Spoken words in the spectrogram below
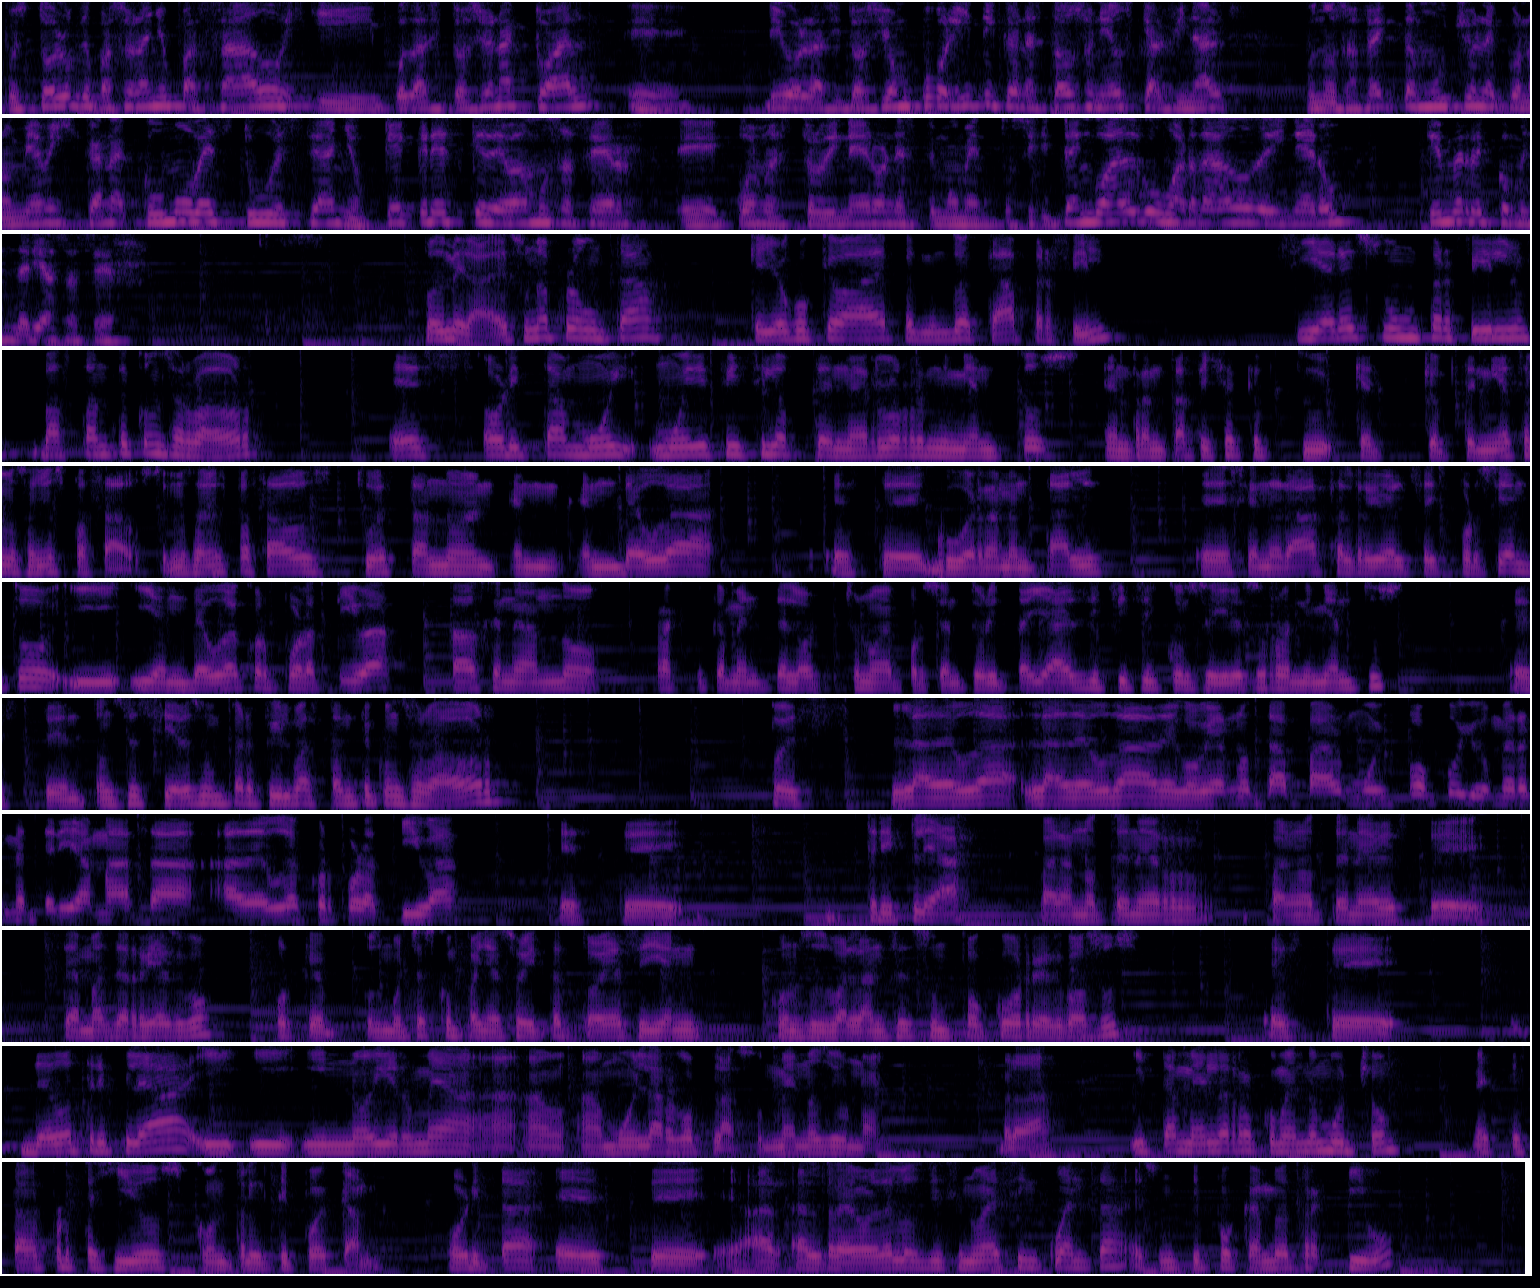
pues todo lo que pasó el año pasado y pues la situación actual, eh, digo, la situación política en Estados Unidos que al final pues, nos afecta mucho en la economía mexicana, ¿cómo ves tú este año? ¿Qué crees que debamos hacer eh, con nuestro dinero en este momento? Si tengo algo guardado de dinero, ¿qué me recomendarías hacer? Pues mira, es una pregunta que yo creo que va dependiendo de cada perfil si eres un perfil bastante conservador, es ahorita muy, muy difícil obtener los rendimientos en renta fija que, que, obtenías en los años pasados. En los años pasados, tú estando en, en, deuda este, gubernamental, eh, generabas al del 6% y, y, en deuda corporativa estabas generando prácticamente el 8-9%. Ahorita ya es difícil conseguir esos rendimientos. Este, entonces, si eres un perfil bastante conservador, pues la deuda, la deuda de gobierno te va a pagar muy poco. Yo me metería más a, deuda corporativa este, triple A para no tener, para no tener este, temas de riesgo, porque pues, muchas compañías ahorita todavía siguen con sus balances un poco riesgosos. Este, debo triple A y, y, no irme a, a, muy largo plazo, menos de un año, ¿verdad? Y también les recomiendo mucho este, estar protegidos contra el tipo de cambio Ahorita este, alrededor de los 19.50 es un tipo de cambio atractivo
